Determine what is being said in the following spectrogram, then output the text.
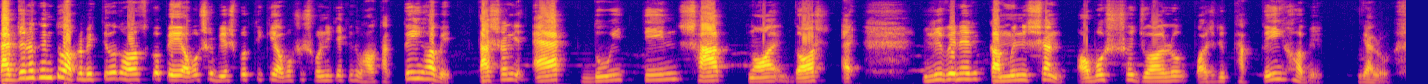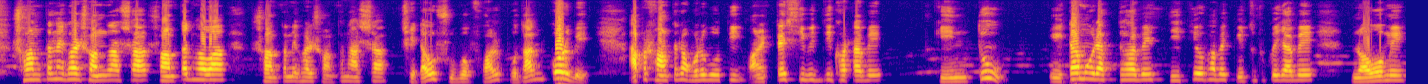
তার জন্য কিন্তু আপনার ব্যক্তিগত হরস্কোপে অবশ্যই বৃহস্পতিকে অবশ্যই শনিকে কিন্তু ভালো থাকতেই হবে। তার সঙ্গে এক, দুই, তিন, সাত, নয়, দশ ইলেভেনের কম্বিনেশন অবশ্যই জয়ালো পজিটিভ থাকতেই হবে। গেল। সন্তানের ঘরে সন্তান আসা, সন্তান হওয়া, সন্তানের ঘরে সন্তান আসা, সেটাও শুভ ফল প্রদান করবে। আপনার সন্তানের অগ্রগতি অনেকটাই শ্রীবৃদ্ধি ঘটাবে। কিন্তু এটা মনে রাখতে হবে, তৃতীয়ভাবে কেতু ঢুকে যাবে, নবমে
